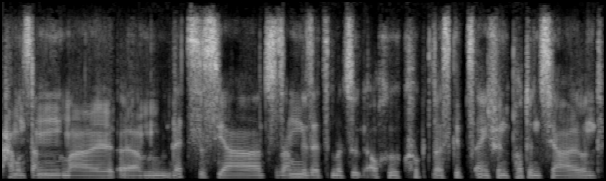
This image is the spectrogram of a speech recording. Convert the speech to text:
haben uns dann mal ähm, letztes Jahr zusammengesetzt, mal zu, auch geguckt, was gibt es eigentlich für ein Potenzial und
